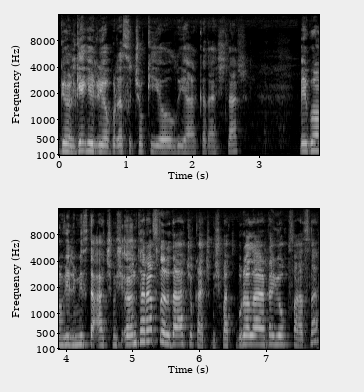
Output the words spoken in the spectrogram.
Gölge geliyor. Burası çok iyi oluyor arkadaşlar. Begonvilimiz de açmış. Ön tarafları daha çok açmış. Bak buralarda yok fazla.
